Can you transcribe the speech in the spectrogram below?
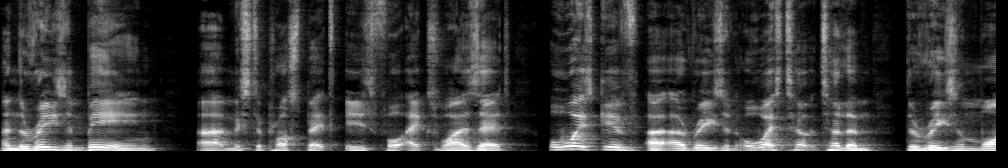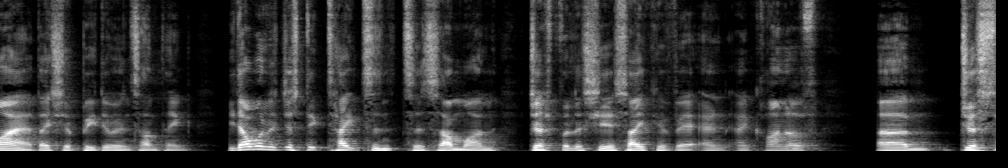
And the reason being, uh, Mr. Prospect, is for X, Y, Z. Always give a, a reason. Always tell, tell them the reason why they should be doing something. You don't want to just dictate to, to someone just for the sheer sake of it and, and kind of um, just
